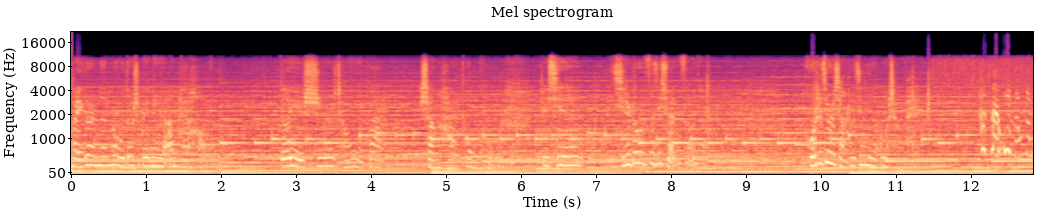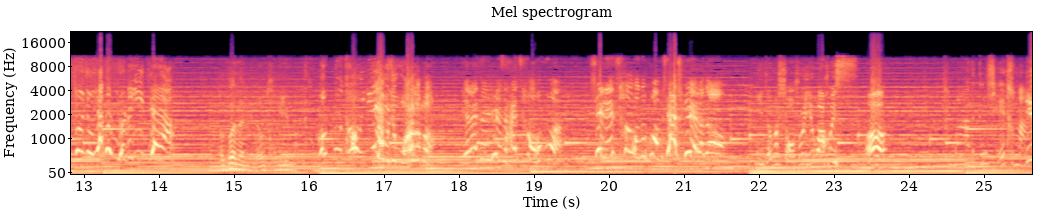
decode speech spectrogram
每个人的路都是被命运安排好的，得与失，成与败，伤害、痛苦，这些其实都是自己选择的。活着就是享受经历的过程呗。他在乎能不能征求一下他女儿的意见呀？他问了你能同意吗？我不同意。那不就完了吗？原来这日子还凑合过，现在连凑合都过不下去了都。你他妈少说一句话会死啊！他妈的，跟谁他妈？你。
